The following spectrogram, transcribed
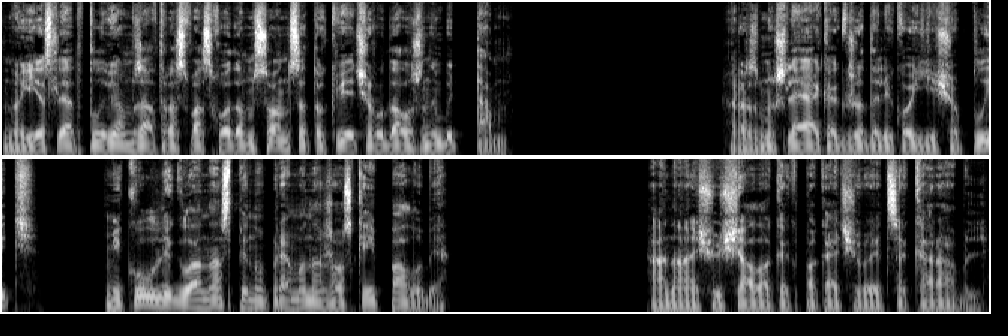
Но если отплывем завтра с восходом солнца, то к вечеру должны быть там. Размышляя, как же далеко еще плыть, Микул легла на спину прямо на жесткой палубе. Она ощущала, как покачивается корабль.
